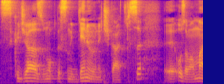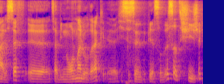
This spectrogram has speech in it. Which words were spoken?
sıkacağız noktasını gene öne çıkartırsa e, o zaman maalesef e, tabii normal olarak e, hisse senedi piyasaları satış yiyecek.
